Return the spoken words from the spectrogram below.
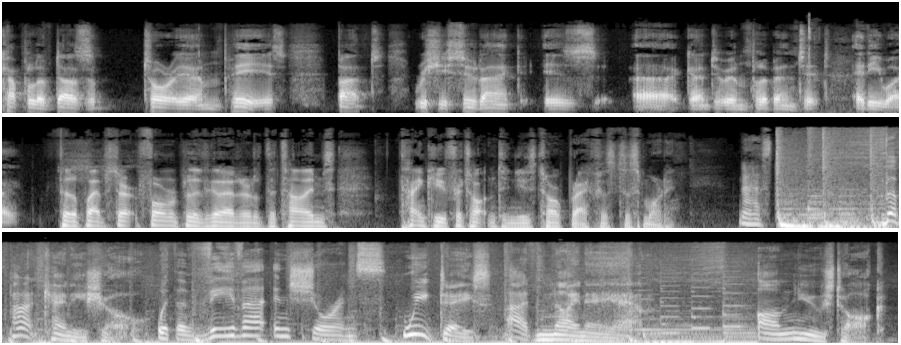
couple of dozen Tory MPs. But Rishi Sunak is uh, going to implement it anyway. Philip Webster, former political editor of the Times thank you for talking to News Talk Breakfast this morning. Nasty. The Pat Kenny Show. With Aviva Insurance. Weekdays at 9 a.m. on Newstalk.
